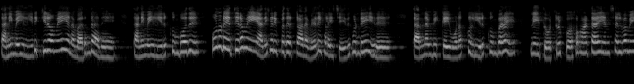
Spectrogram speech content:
தனிமையில் இருக்கிறோமே என வருந்தாதே. தனிமையில் இருக்கும்போது உன்னுடைய திறமையை அதிகரிப்பதற்கான வேலைகளை செய்து கொண்டே இரு. தன்னம்பிக்கை உனக்குள் இருக்கும் வரை நீ தோற்று போக மாட்டாய் என் செல்வமே.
